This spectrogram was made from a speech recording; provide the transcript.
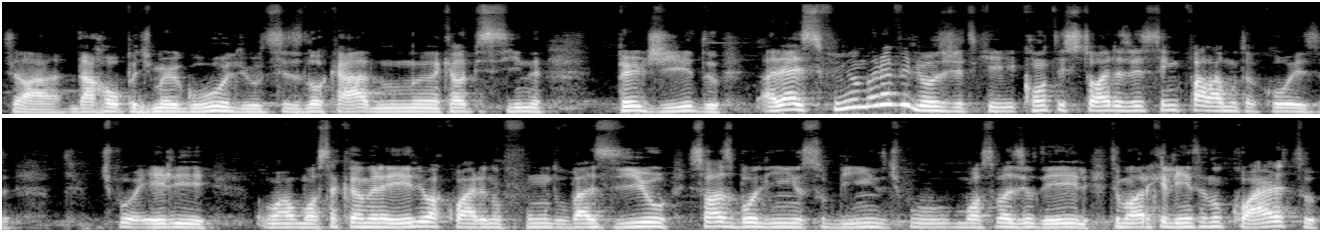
sei lá, da roupa de mergulho, se deslocado naquela piscina, perdido. Aliás, esse filme é maravilhoso, o jeito que conta histórias, às vezes sem falar muita coisa. Tipo, ele mostra a câmera, ele e o aquário no fundo, vazio, só as bolinhas subindo, tipo, mostra o vazio dele. Tem uma hora que ele entra no quarto,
